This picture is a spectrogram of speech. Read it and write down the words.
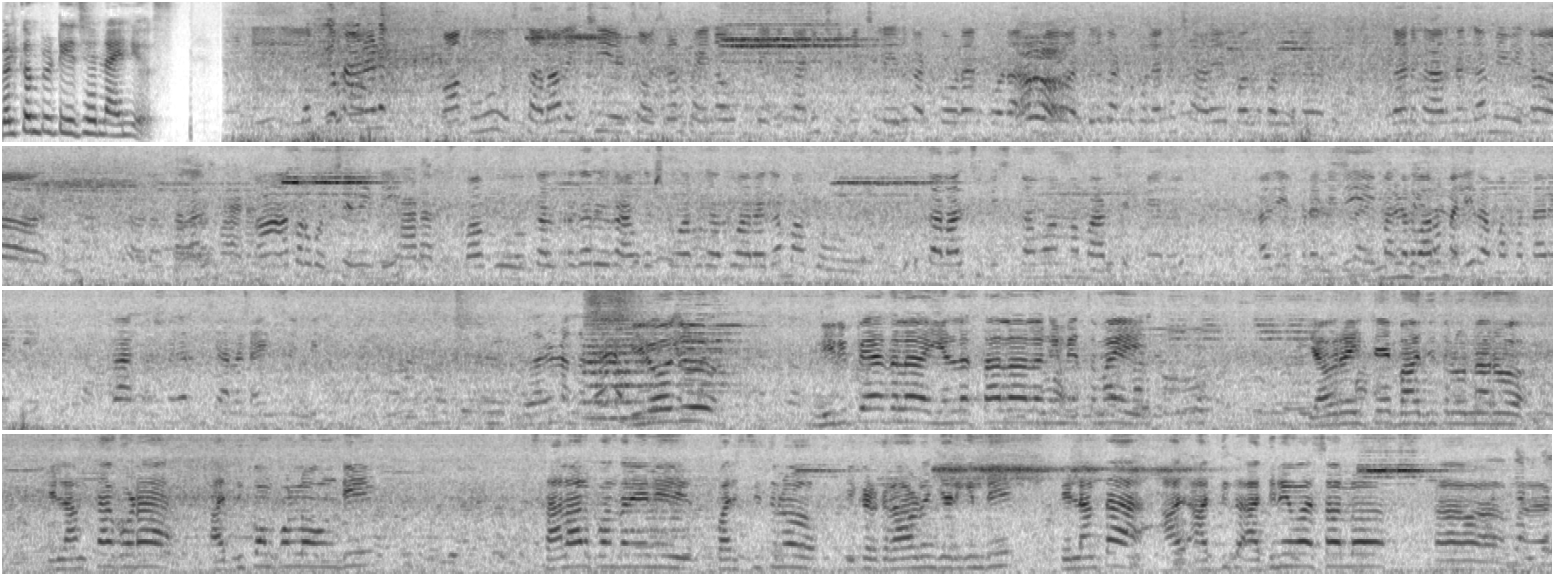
Welcome to TJ nine news. మాకు స్థలాలు ఇచ్చి ఏడు సంవత్సరాల పైన అవుతుంది కానీ చూపించలేదు కట్టుకోవడానికి కూడా. మేము అద్దెలు కట్టుకోలేక చాలా ఇబ్బంది పడుతున్నామండి. దాని కారణంగా మేము ఇక్కడ ఆ, అక్కడికి వచ్చేవండి మాకు కలెక్టర్ గారు రామకృష్ణ వారి గారి ద్వారాగా మాకు స్థలాలు చూపిస్తాము అన్న మాట చెప్పారు. అది ఎప్పుడనేది మంగళవారం మళ్ళీ రమ్మన్నారండి. రామకృష్ణ గారికి చాలా థ్యాంక్స్ అండి. ఈరోజు నిరుపేదల ఇళ్ళ స్థలాల నిమిత్తమై ఎవరైతే బాధితులు ఉన్నారో వీళ్ళంతా కూడా అద్దె కొంపల్లో ఉండి స్థలాలు పొందలేని పరిస్థితిలో ఇక్కడికి రావడం జరిగింది. వీళ్ళంతా అద్దె అద్దె నివాసాల్లో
